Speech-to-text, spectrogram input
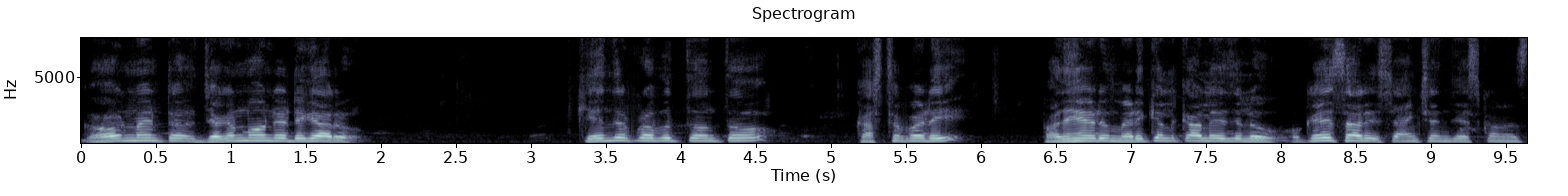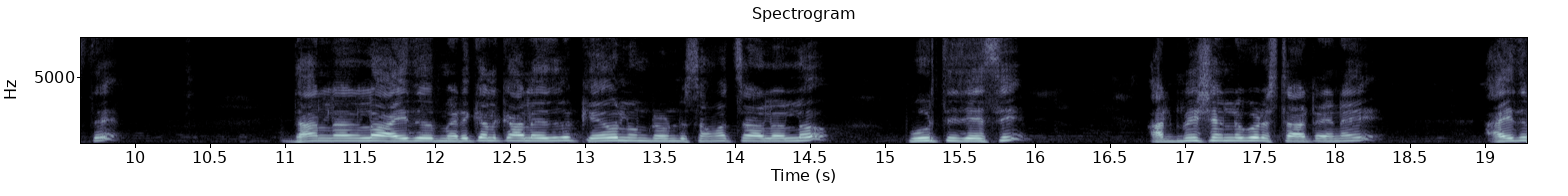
గవర్నమెంట్ జగన్మోహన్ రెడ్డి గారు కేంద్ర ప్రభుత్వంతో కష్టపడి పదిహేడు మెడికల్ కాలేజీలు ఒకేసారి శాంక్షన్ చేసుకొని వస్తే దానిలో ఐదు మెడికల్ కాలేజీలు కేవలం రెండు సంవత్సరాలలో పూర్తి చేసి అడ్మిషన్లు కూడా స్టార్ట్ అయినాయి. ఐదు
